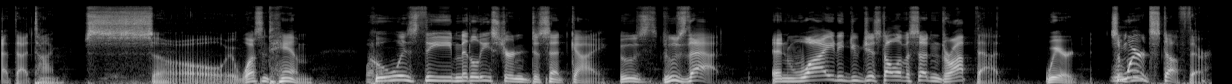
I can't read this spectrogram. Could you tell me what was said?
at that time. So it wasn't him. Who was the Middle Eastern descent guy? Who's who's that? And why did you just all of a sudden drop that? Weird. Some Mm-hmm. weird stuff there.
